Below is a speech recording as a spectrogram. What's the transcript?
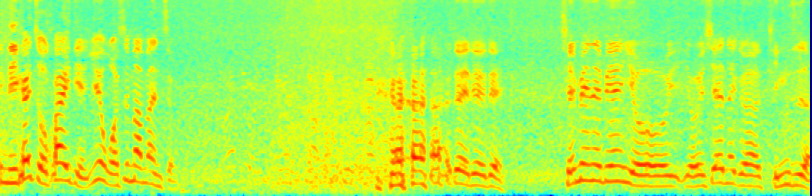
你可以走快一点，因为我是慢慢走。对对对，前面那边有有一些那个亭子。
